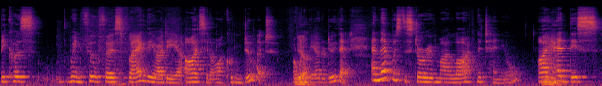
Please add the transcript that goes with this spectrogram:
because when Phil first flagged the idea, I said, Oh, I couldn't do it. I wouldn't be able to do that. And that was the story of my life, Nathaniel. I Mm. had this,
